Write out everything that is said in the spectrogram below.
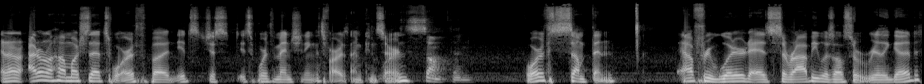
and I don't, I don't know how much that's worth, but it's just it's worth mentioning as far as I'm concerned Something. worth something. Alfre Woodard as Sarabi was also really good.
